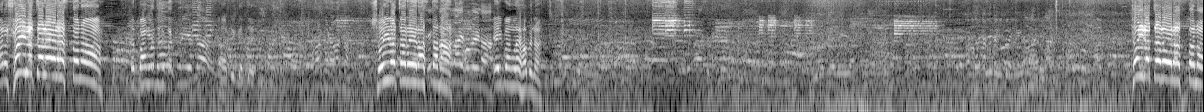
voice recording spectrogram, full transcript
আরে স্বৈরাচারের আস্তানা এ বাংলাদেশে হ্যাঁ, ঠিক আছে। স্বৈরাচারের হবে না। এই বাংলায় হবে না। স্বৈরাচারের আস্তানা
